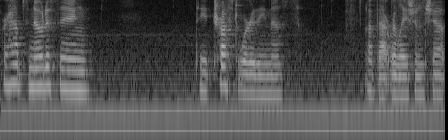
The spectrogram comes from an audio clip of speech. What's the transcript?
Perhaps noticing the trustworthiness of that relationship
